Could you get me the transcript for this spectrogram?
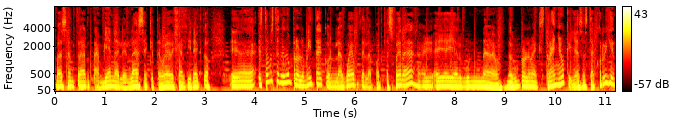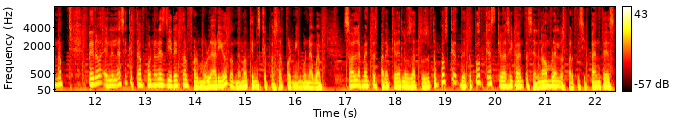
Vas a entrar también al enlace que te voy a dejar directo. Eh, estamos teniendo un problemita con la web de la podcastfera. Hay, hay alguna, algún problema extraño que ya se está corrigiendo. Pero el enlace que te voy a poner es directo al formulario donde no tienes que pasar por ninguna web. Solamente es para que des los datos de tu podcast, de tu podcast, que básicamente es el nombre, los participantes,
